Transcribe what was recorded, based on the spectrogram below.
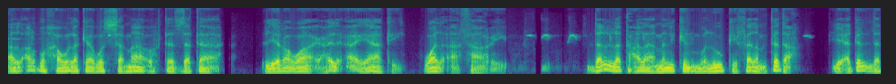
الأرض حولك والسماء اهتزتا لروائع الآيات والآثار. دلت على ملك الملوك فلم تدع لأدلة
